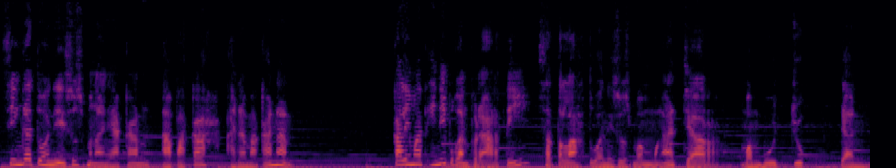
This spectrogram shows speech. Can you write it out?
Sehingga Tuhan Yesus menanyakan apakah ada makanan. Kalimat ini bukan berarti setelah Tuhan Yesus mengajar, membujuk, dan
